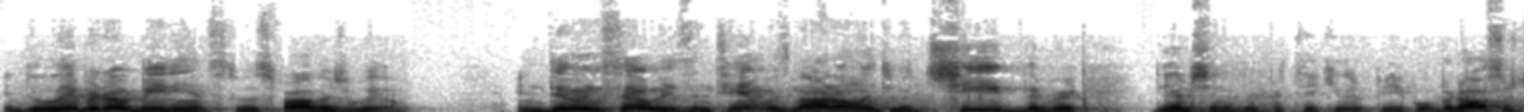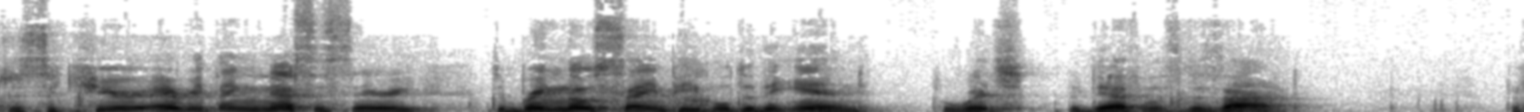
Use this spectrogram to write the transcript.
in deliberate obedience to his Father's will. In doing so, his intent was not only to achieve the redemption of a particular people, but also to secure everything necessary to bring those same people to the end for which the death was designed. The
